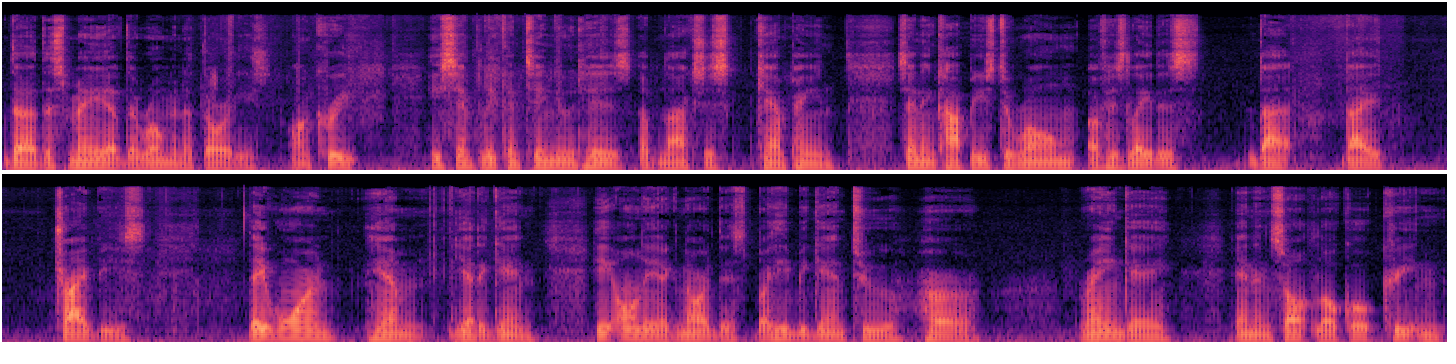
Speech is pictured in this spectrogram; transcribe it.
the dismay of the Roman authorities on Crete, he simply continued his obnoxious campaign, sending copies to Rome of his latest di- di- tribes. They warned him yet again. He only ignored this, but he began to harangue and insult local Cretan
